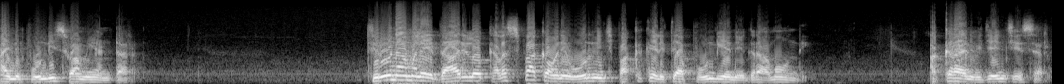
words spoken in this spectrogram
ఆయన పూండిస్వామి అంటారు. తిరువణామలై దారిలో కలసిపాకం అనే ఊరు నుంచి పక్కకి వెళితే ఆ పూండి అనే గ్రామం ఉంది. అక్కడ ఆయన విజయం చేశారు.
